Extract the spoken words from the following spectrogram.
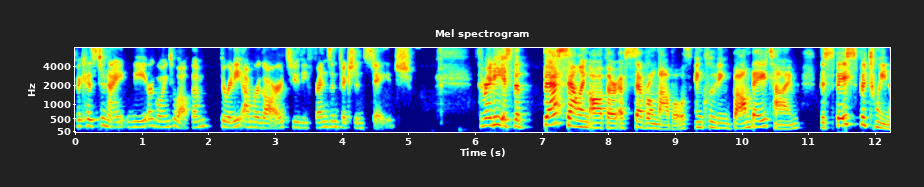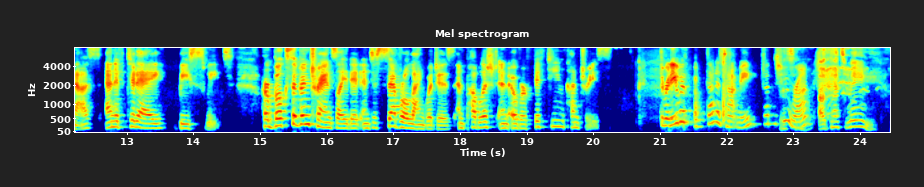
because tonight we are going to welcome Thrity Umrigar to the Friends and Fiction stage. Thrity is the best-selling author of several novels, including Bombay Time, The Space Between Us, and If Today Be Sweet. Her books have been translated into several languages and published in over 15 countries. Thrity was, oh, that is not me. That is you, Listen, Ron. Oh, that's me.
